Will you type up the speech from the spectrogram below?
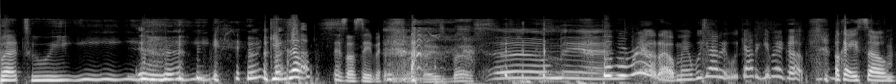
but we get up that's so stupid Sunday's best. Oh man. But for real though, man, we got to we got to get back up. Okay, so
